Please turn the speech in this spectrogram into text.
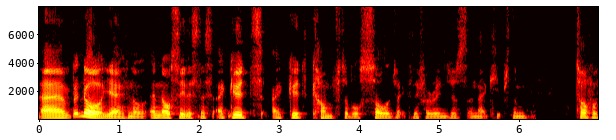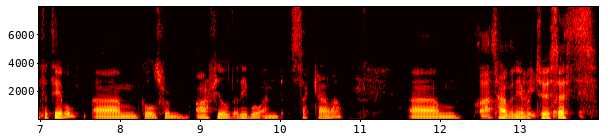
um, but no, yeah, no. In all seriousness, a good, a good, comfortable, solid victory for Rangers, and that keeps them top of the table. Um, goals from Arfield, Aribo, and Sakala. Um, Classic. Tavernier with two assists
